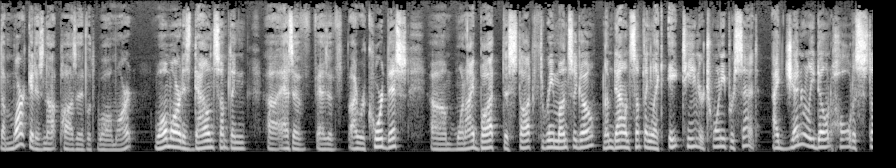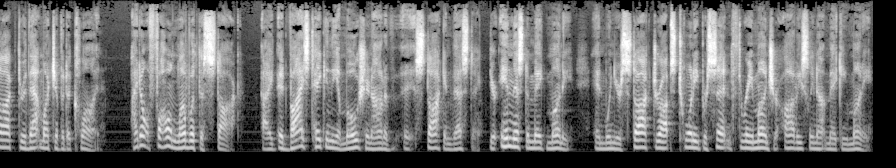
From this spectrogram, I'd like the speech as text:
The market is not positive with Walmart. Walmart is down something uh, as of as of I record this. Um, when I bought the stock three months ago, I'm down something like 18 or 20 percent. I generally don't hold a stock through that much of a decline. I don't fall in love with the stock. I advise taking the emotion out of uh, stock investing. You're in this to make money, and when your stock drops 20% in three months, you're obviously not making money.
